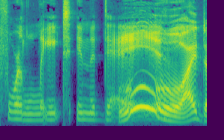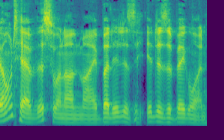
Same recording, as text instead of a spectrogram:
for late in the day. Ooh, I don't have this one on my, but it is it is a big one.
